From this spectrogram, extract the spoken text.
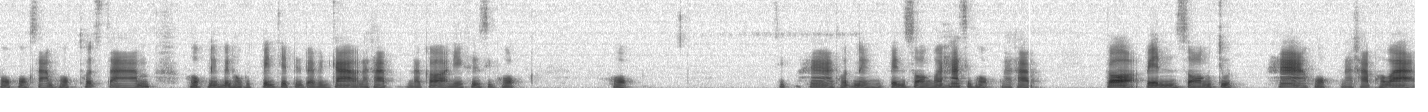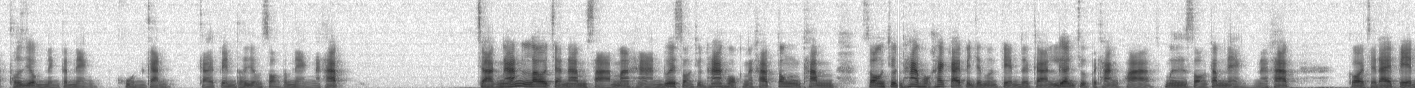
6 6 3 6 ทด 3 6 1 เป็น 6 เป็น 7 เป็น 8 เป็น 9 นะครับ แล้วก็อันนี้คือ 16 6 15 ทด 1 เป็น 256 นะครับ ก็เป็น 2.56 นะครับ เพราะว่าทศนิยม 1 ตำแหน่งคูณกัน กลายเป็นทศยม 2 ตำแหน่งนะครับ จากนั้นเราจะนำ3มาหารด้วย 2.56 นะครับ ต้องทำ 2.56 ให้กลายเป็นจำนวนเต็ม โดยการเลื่อนจุดไปทางขวามือ 2ตำแหน่งนะครับ ก็จะได้เป็น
